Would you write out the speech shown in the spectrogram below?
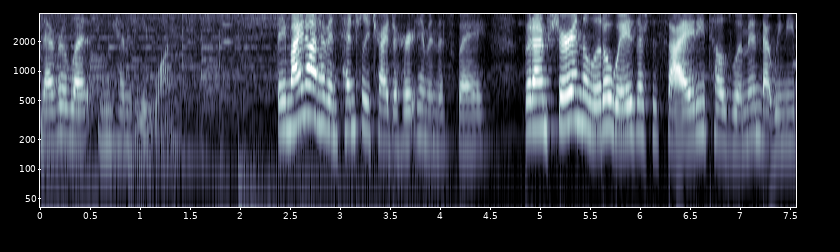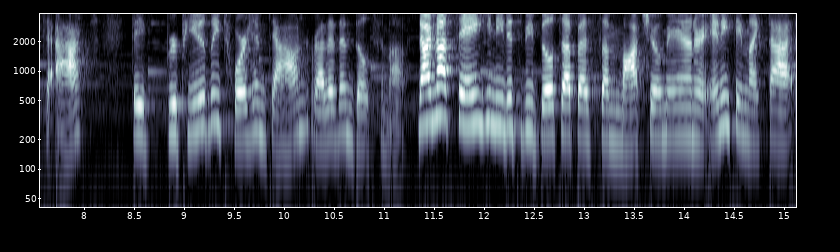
never letting him be one. They might not have intentionally tried to hurt him in this way, but I'm sure in the little ways our society tells women that we need to act, they repeatedly tore him down rather than built him up. Now, I'm not saying he needed to be built up as some macho man or anything like that,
